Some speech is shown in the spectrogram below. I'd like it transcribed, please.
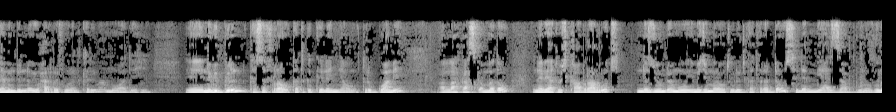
ለምንድን ነው ዩሐርፉን አልከሊማ መዋዲሂ ንግግርን ከስፍራው ከትክክለኛው ትርጓሜ አላህ ካስቀመጠው ነቢያቶች ካብራሩት እንደዚሁም ደግሞ የመጀመሪያው ትውልድ ከተረዳው ስለሚያዛቡ ነው ብሎ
